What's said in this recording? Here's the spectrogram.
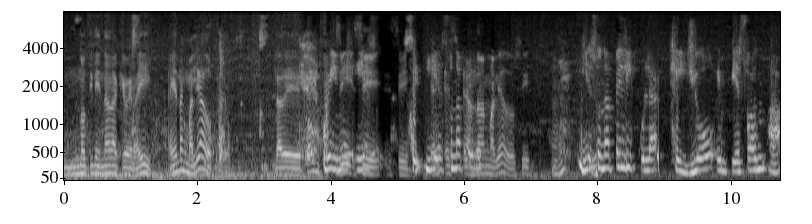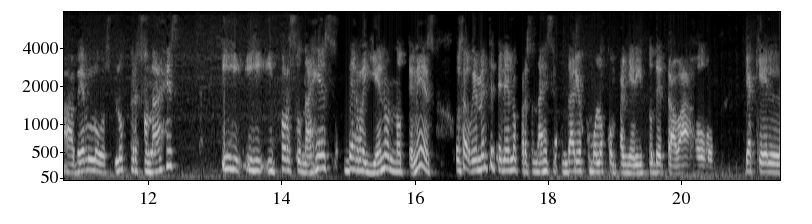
no tiene nada que ver ahí. Ahí andan maleados, pero la de Tom Oye, Sí, y sí, es- sí. sí, y es una peli- maleados, sí. Y es una película que yo empiezo a, a ver los, los personajes y, y, y personajes de relleno no tenés. O sea, obviamente tenés los personajes secundarios como los compañeritos de trabajo de aquel,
